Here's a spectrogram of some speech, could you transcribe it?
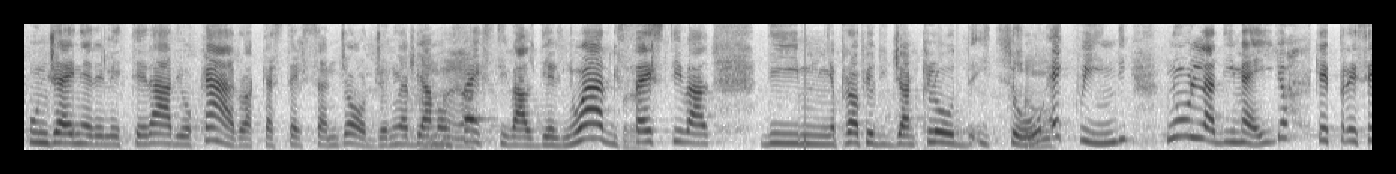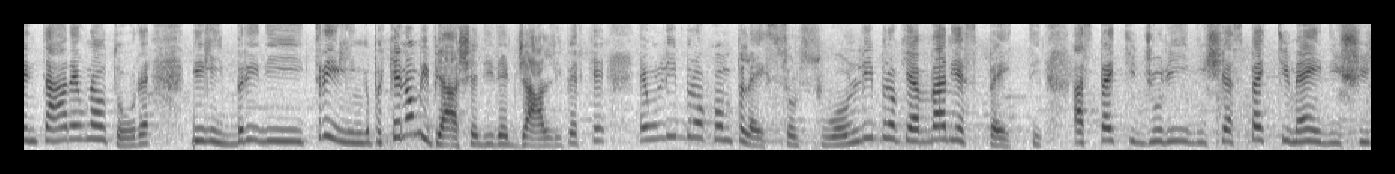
un genere letterario caro a Castel San Giorgio. Noi abbiamo un festival del noir, il festival di, proprio di Jean-Claude Izzot e quindi nulla di meglio che presentare un autore di libri di thrilling, perché non mi piace dire gialli, perché è un libro complesso il suo, un libro che ha vari aspetti, aspetti giuridici, aspetti medici,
